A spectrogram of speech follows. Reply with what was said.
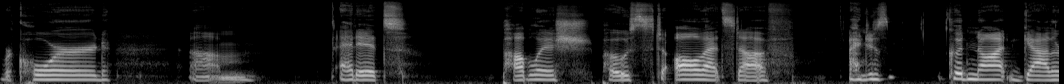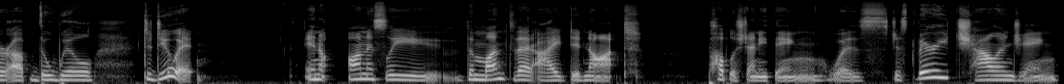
record, um, edit, publish, post, all that stuff. I just could not gather up the will to do it. And honestly, the month that I did not published anything was just very challenging.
